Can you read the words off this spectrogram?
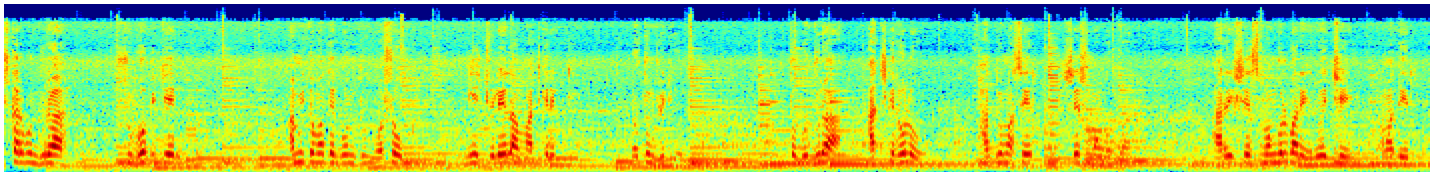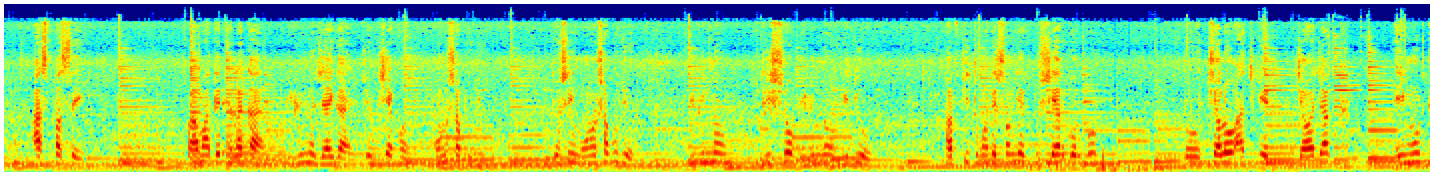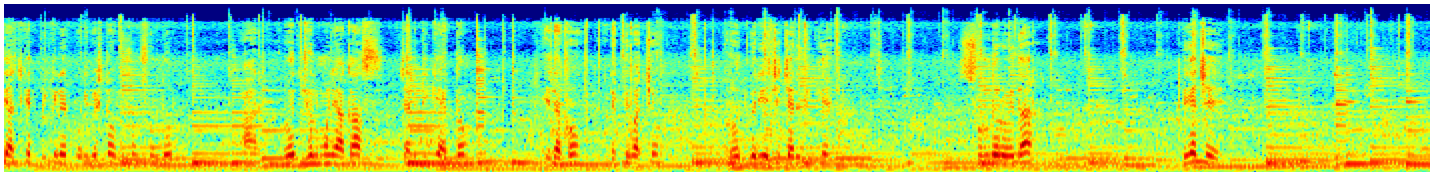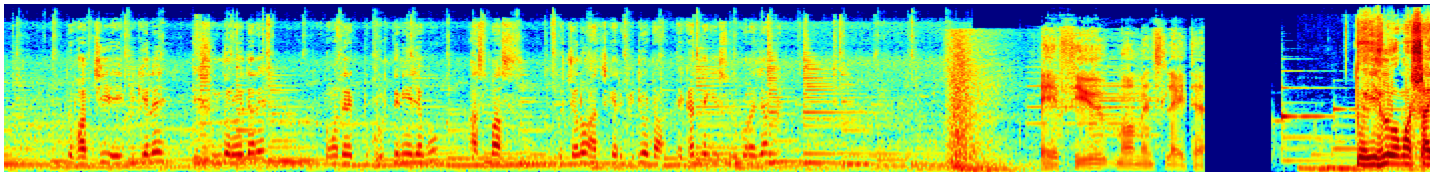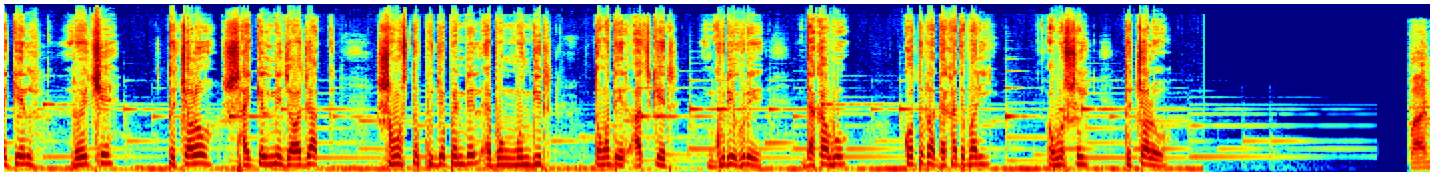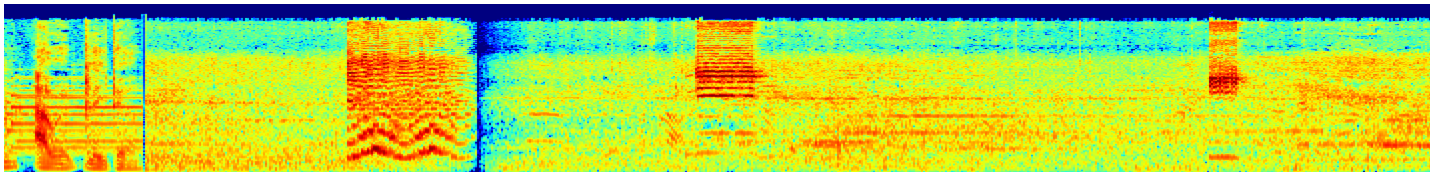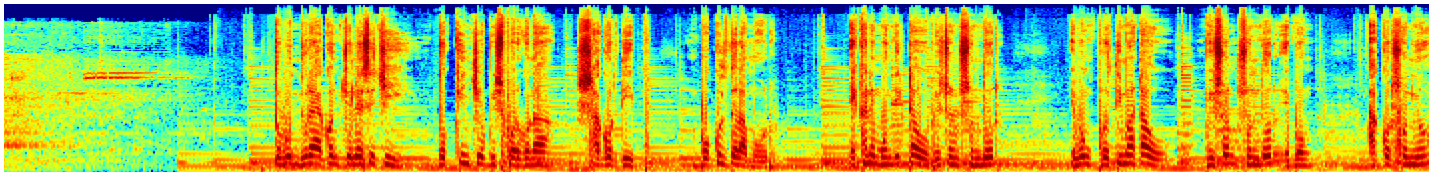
নমস্কার বন্ধুরা, শুভ বিকেল। আমি তোমাদের বন্ধু অশোক নিয়ে চলে এলাম আজকের একটি নতুন ভিডিও তো বন্ধুরা, আজকের হলো ভাদ্র মাসের শেষ মঙ্গলবার। আর এই শেষ মঙ্গলবারে রয়েছে আমাদের আশপাশে বা আমাদের এলাকার বিভিন্ন জায়গায় চলছে এখন মনসা পুজো। তো সেই মনসা পুজোর বিভিন্ন দৃশ্য, বিভিন্ন ভিডিও ভাবছি তোমাদের সঙ্গে একটু শেয়ার করব। তো চলো আজকের যাওয়া যাক। এই মুহূর্তে আজকের বিকেলের পরিবেশটাও ভীষণ সুন্দর। আর রোদ ঝলমলে আকাশ চারিদিকে একদম এই দেখো দেখতে পাচ্ছ রোদ বেরিয়েছে চারিদিকে। সুন্দর ওয়েদার ঠিক আছে? তো ভাবছি এই বিকেলে এই সুন্দর ওয়েদারে তোমাদের একটু ঘুরতে নিয়ে যাব আশপাশ। তো চলো আজকের ভিডিওটা এখান থেকে শুরু করা যাক। A few moments later. তো এই হলো আমার সাইকেল রয়েছে। তো চলো সাইকেল নিয়ে যাওয়া যাক। সমস্ত পুজো প্যান্ডেল এবং মন্দির তোমাদের আজকের ঘুরে ঘুরে দেখাবো, কতটা দেখাতে পারি? অবশ্যই, তো চলো। One hour later. তো বন্ধুরা, এখন চলে এসেছি দক্ষিণ চব্বিশ পরগনা সাগরদ্বীপ বকুলতলা মোড়। এখানে মন্দিরটাও ভীষণ সুন্দর এবং প্রতিমাটাও ভীষণ সুন্দর এবং আকর্ষণীয়।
